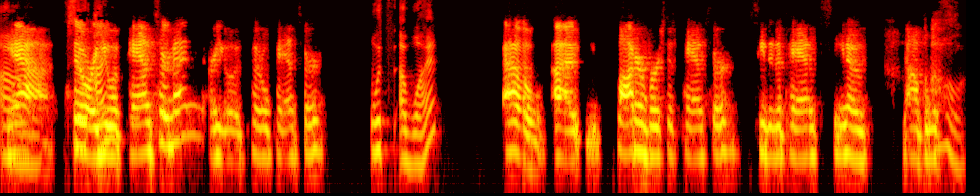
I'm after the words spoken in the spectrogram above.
Um, yeah. So, so are I'm, you a pantser then? Are you a total pantser? With a what? Oh, uh, plotter versus pantser, seat of the pants, you know, novelist. Oh,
